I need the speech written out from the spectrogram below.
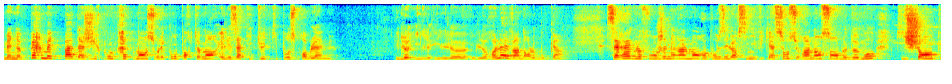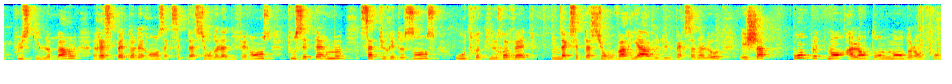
mais ne permettent pas d'agir concrètement sur les comportements et les attitudes qui posent problème. Il le, il, il, il le relève hein, dans le bouquin. Ces règles font généralement reposer leur signification sur un ensemble de mots qui chantent plus qu'ils ne parlent, respect, tolérance, acceptation de la différence. Tous ces termes, saturés de sens, outre qu'ils revêtent une acceptation variable d'une personne à l'autre, échappent complètement à l'entendement de l'enfant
